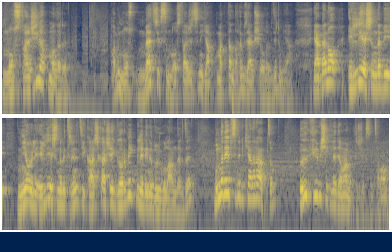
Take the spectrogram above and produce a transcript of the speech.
Nostalji yapmaları, Abi nos- Matrix'in nostaljisini yapmaktan daha güzel bir şey olabilir mi ya? Ya ben o 50 yaşında bir Neo ile 50 yaşında bir Trinity'yi karşı karşıya görmek bile beni duygulandırdı. Bunları hepsini bir kenara attım. Öyküyü bir şekilde devam ettireceksin tamam mı?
